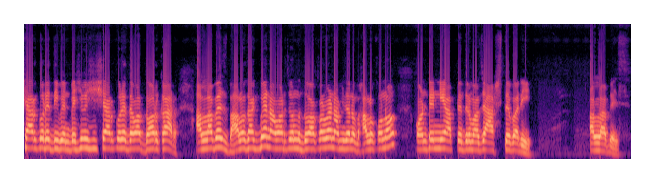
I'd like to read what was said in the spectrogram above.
শেয়ার করে দিবেন, বেশি বেশি শেয়ার করে দেওয়া দরকার। আল্লাহ বেশ ভালো থাকবেন, আমার জন্য দোয়া করবেন, আমি যেন ভালো কোনো কন্টেন্ট নিয়ে আপনাদের মাঝে আসতে পারি। আল্লাহ হাফেজ।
